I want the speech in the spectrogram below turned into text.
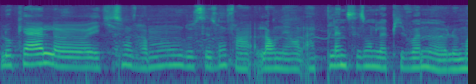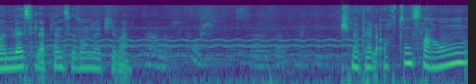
locales euh, et qui sont vraiment de saison. Enfin, là, on est en- à pleine saison de la pivoine. euh, Le mois de mai, c'est la pleine saison de la pivoine. Je m'appelle Hortense Aran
